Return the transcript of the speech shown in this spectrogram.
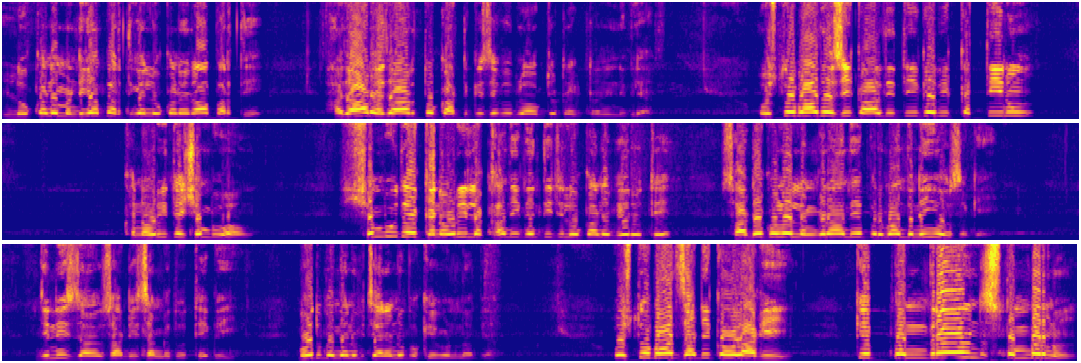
ਲੋਕਾਂ ਨੇ ਮੰਡੀਆਂ ਭਰਤੀਆਂ, ਲੋਕਾਂ ਨੇ ਰਾਹ ਭਰਤੇ। ਹਜ਼ਾਰ ਹਜ਼ਾਰ ਤੋਂ ਘੱਟ ਕਿਸੇ ਵੀ ਬਲਾਕ ਚੋਂ ਟਰੈਕਟਰ ਨਹੀਂ ਨਿਕਲਿਆ। ਉਸ ਤੋਂ ਬਾਅਦ ਅਸੀਂ ਕਾਲ ਦਿੱਤੀ ਕਿ ਵੀ 31 ਨੂੰ ਖਨੌਰੀ ਤੇ ਸ਼ੰਭੂ ਆਓ। ਸ਼ੰਭੂ ਤੇ ਖਨੌਰੀ ਲੱਖਾਂ ਦੀ ਗਿਣਤੀ 'ਚ ਲੋਕਾਂ ਨੇ ਫਿਰ ਉੱਥੇ ਸਾਡੇ ਕੋਲੇ ਲੰਗਰਾਂ ਦੇ ਪ੍ਰਬੰਧ ਨਹੀਂ ਹੋ ਸਕੇ, ਜਿੰਨੀ ਸਾ- ਸਾਡੀ ਸੰਗਤ ਉੱਥੇ ਗਈ। ਬਹੁਤ ਬੰਦਿਆਂ ਨੂੰ ਵਿਚਾਰਿਆਂ ਨੂੰ ਭੁੱਖੇ ਬਣਨਾ ਪਿਆ। ਉਸ ਤੋਂ ਬਾਅਦ ਸਾਡੀ ਕਾਲ ਆ ਗਈ ਕਿ 15 ਸਤੰਬਰ ਨੂੰ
